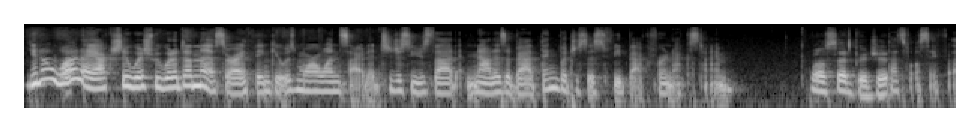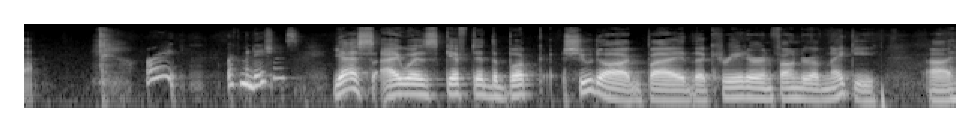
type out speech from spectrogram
you know what i actually wish we would have done this or i think it was more one-sided to just use that not as a bad thing but just as feedback for next time Well said, Bridget. that's what i'll say for that all right recommendations Yes, I was gifted the book Shoe Dog by the creator and founder of Nike. Uh,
